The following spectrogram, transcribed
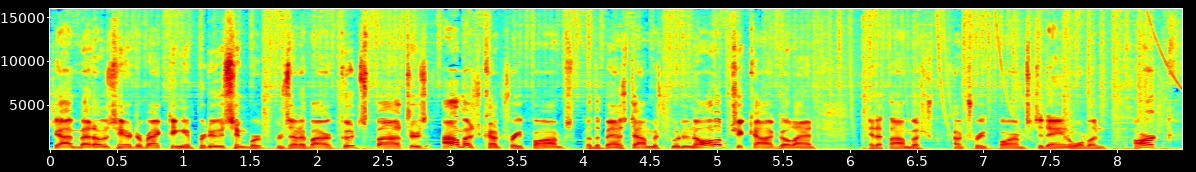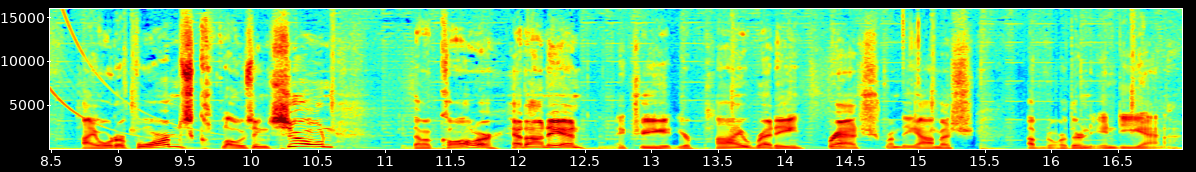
John Meadows here directing and producing. We're presented by our good sponsors, Amish Country Farms, for the best Amish food in all of Chicagoland. Hit up Amish Country Farms today in Orland Park. High order forms closing soon. Give them a call or head on in. Make sure you get your pie ready, fresh from the Amish of Northern Indiana.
